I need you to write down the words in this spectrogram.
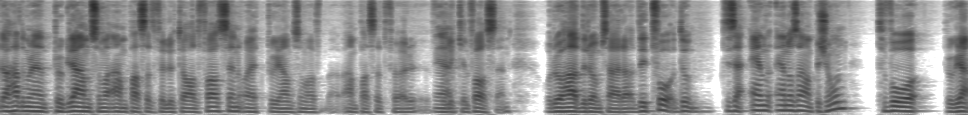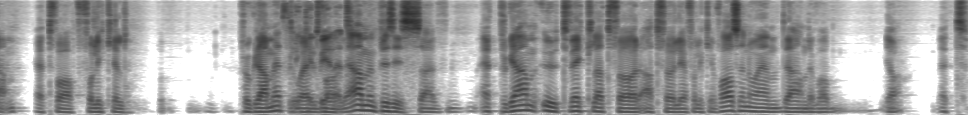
då hade man ett program som var anpassat för lutealfasen och ett program som var anpassat för Ja. follikelfasen. Och då hade de så här, det är, två, de, det är här, en, en och samma person, två program. Ett var follikelprogrammet och ett var, ja men precis, ett program utvecklat för att följa follikelfasen och en, det andra var ja, ett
